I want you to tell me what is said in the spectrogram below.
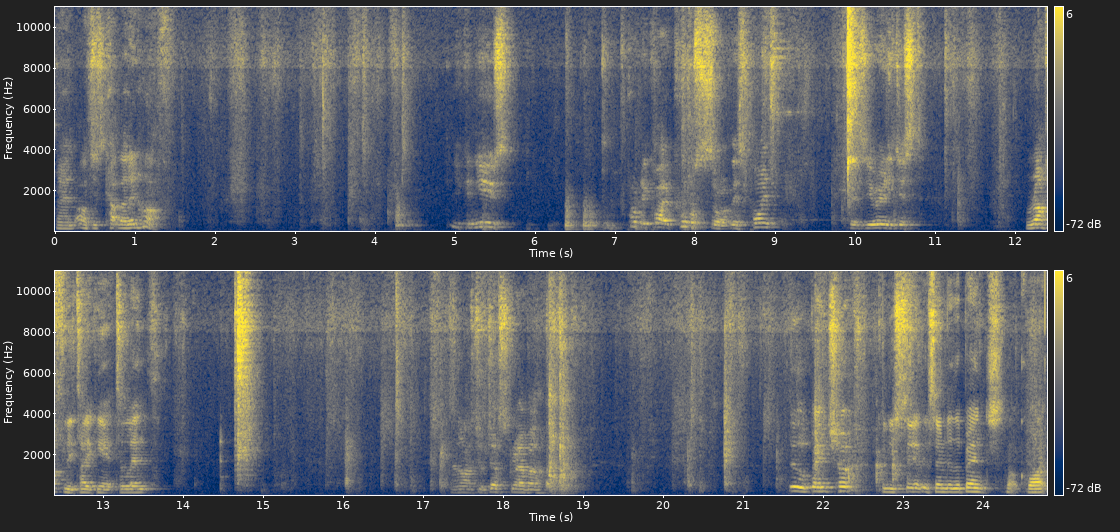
and I'll just cut that in half. You can use probably quite a coarse saw at this point because you're really just roughly taking it to length. And I shall just grab a little bench hook. Can you see at this end of the bench? Not quite.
